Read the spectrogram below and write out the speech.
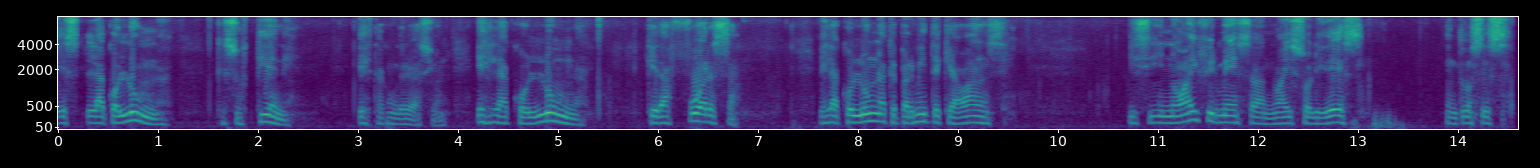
es la columna que sostiene esta congregación. Es la columna que da fuerza, es la columna que permite que avance. Y si no hay firmeza, no hay solidez, entonces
